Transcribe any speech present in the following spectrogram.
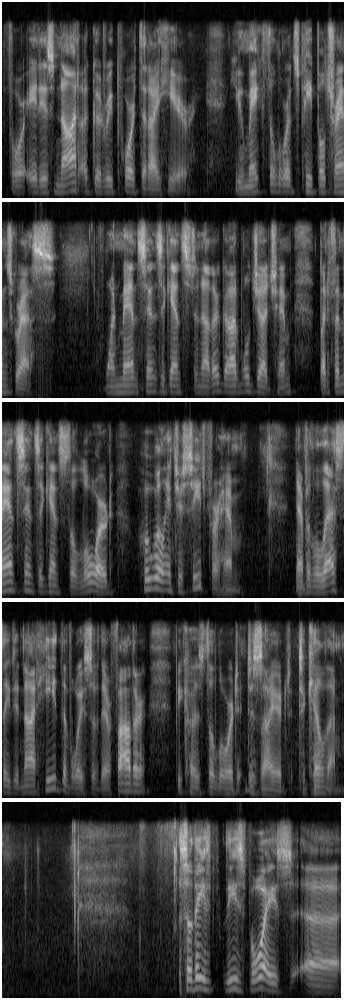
for it is not a good report that I hear. You make the Lord's people transgress. One man sins against another, God will judge him. But if a man sins against the Lord, who will intercede for him? Nevertheless, they did not heed the voice of their father, because the Lord desired to kill them. So these these boys, uh,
